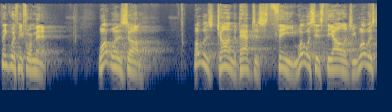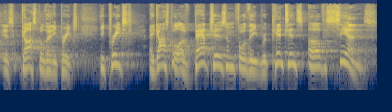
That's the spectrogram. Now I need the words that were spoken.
Think with me for a minute. What was, um, what was John the Baptist's theme? What was his theology? What was his gospel that he preached? He preached a gospel of baptism for the repentance of sins.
